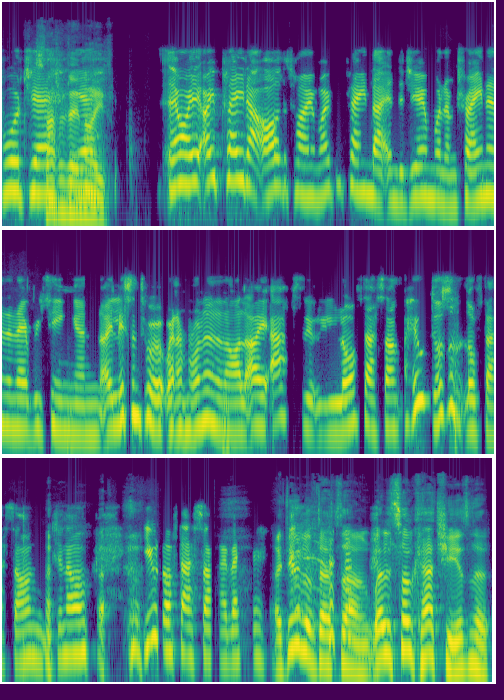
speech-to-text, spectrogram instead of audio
Would yeah. Saturday yeah. night. No, I, I play that all the time. I've been playing that in the gym when I'm training and everything, and I listen to it when I'm running and all. I absolutely love that song. Who doesn't love that song? Do you know, you love that song. I bet. You. I do love that song. well, it's so catchy, isn't it?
